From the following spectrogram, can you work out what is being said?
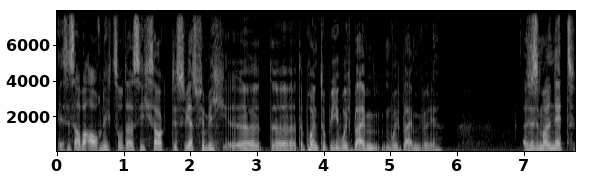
es ist aber auch nicht so, dass ich sage, das wäre für mich äh, der, der, Point to be, wo ich bleiben, wo ich bleiben würde. Es ist mal nett,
